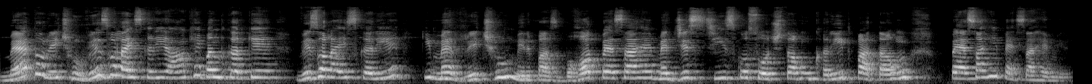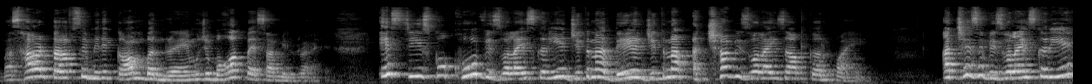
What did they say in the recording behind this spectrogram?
मैं तो रिच हूँ विजुअलाइज करिए, आँखें बंद करके विजुअलाइज करिए कि मैं रिच हूँ, मेरे पास बहुत पैसा है, मैं जिस चीज़ को सोचता हूँ, खरीद पाता हूँ, पैसा ही पैसा है मेरे पास। हर तरफ़ से मेरे काम बन रहे हैं, मुझे बहुत पैसा मिल रहा है। इस चीज़ को खूब विजुअलाइज करिए, जितना देर, जितना अच्छा विजुअलाइज आप कर पाए। अच्छे से विजुअलाइज करिए,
